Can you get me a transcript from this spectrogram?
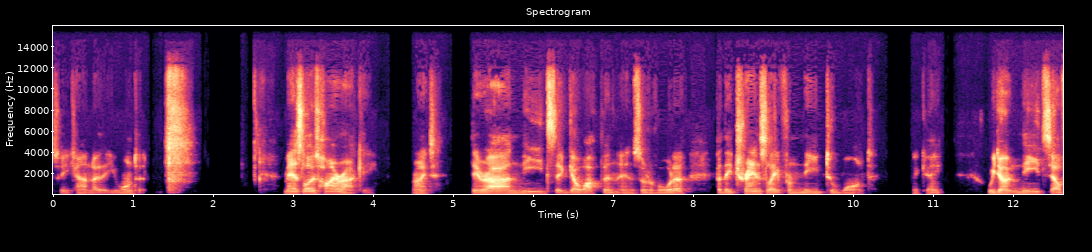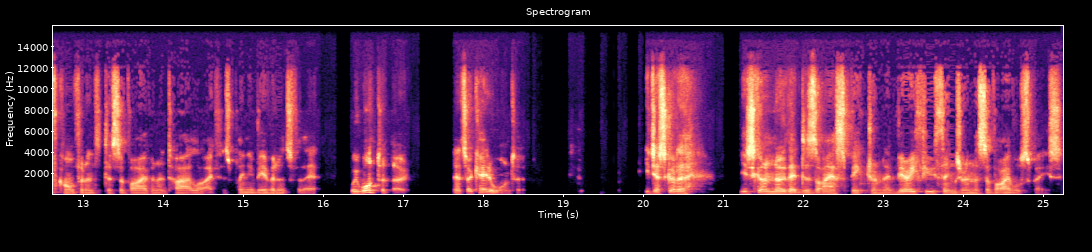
So you can't know that you want it. Maslow's hierarchy, right? There are needs that go up in, in sort of order, but they translate from need to want. Okay? We don't need self confidence to survive an entire life. There's plenty of evidence for that. We want it though. That's okay to want it. You just gotta you just gotta know that desire spectrum that very few things are in the survival space.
